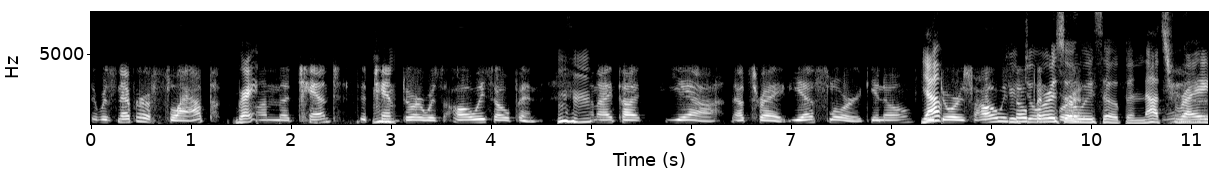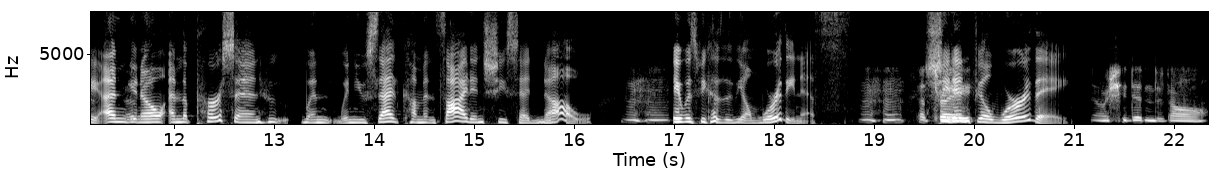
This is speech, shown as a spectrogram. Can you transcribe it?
there was never a flap right on the tent. The Mhm. tent door was always open, hmm and I thought, yeah, that's right. Yes, Lord. You know, Yeah. your door is always your open. door is for it. always open that's Yeah, right and you know and the person who when when you said come inside and she said no Mhm. it was because of the unworthiness Mhm. That's she right. didn't feel worthy No, she didn't at all.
